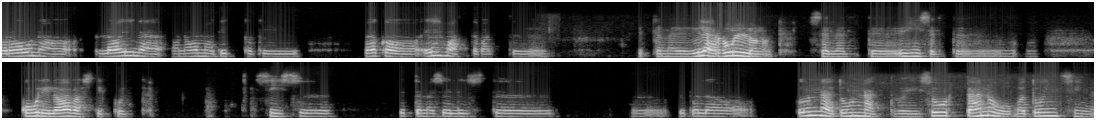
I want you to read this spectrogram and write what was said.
koroonalaine on olnud ikkagi väga ehmatavalt, ütleme, üle rullunud sellelt ühiselt koolilaevastikult, siis ütleme sellist võib-olla õnnetunnet või suurt tänu ma tundsin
